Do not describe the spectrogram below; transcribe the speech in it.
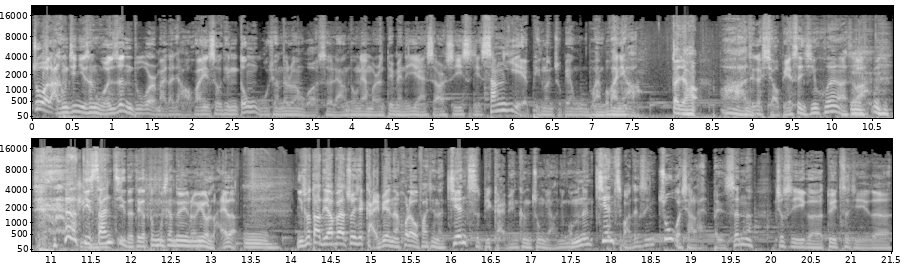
做打通经济生活任督二脉，大家好，欢迎收听东吴相对论，我是梁东梁某人，对面的依然是二十一世纪商业评论主编吴不凡，不凡你好，大家好，哇，这个小别胜新婚啊，是吧？第三季的这个东吴相对论又来了，嗯，你说到底要不要做一些改变呢？后来我发现呢，坚持比改变更重要，我们能坚持把这个事情做下来，本身呢就是一个对自己的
